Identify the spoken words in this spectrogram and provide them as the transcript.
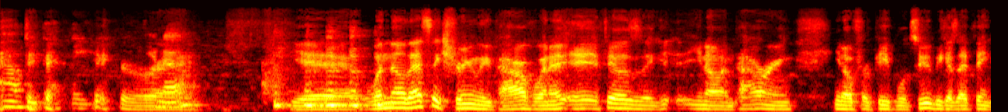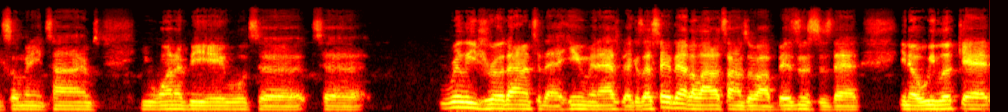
I'll do that later. right. You know? yeah well no that's extremely powerful and it, it, feels like you know empowering you know for people too because i think so many times you want to be able to to really drill down into that human aspect because i say that a lot of times about businesses that you know we look at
